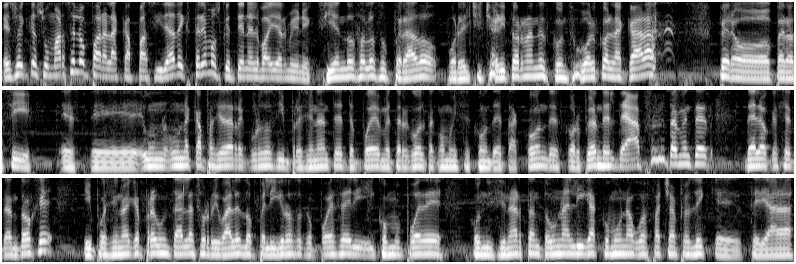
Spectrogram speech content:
Eso hay que sumárselo para la capacidad de extremos que tiene el Bayern Múnich. Siendo solo superado por el Chicharito Hernández con su gol con la cara. Pero, pero sí, este, una capacidad de recursos impresionante. Te puede meter gol, como dices, con de tacón, de escorpión, de, absolutamente de lo que se te antoje. Y pues si no hay que preguntarle a sus rivales lo peligroso que puede ser y, cómo puede condicionar tanto una liga como una UEFA Champions League, que sería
